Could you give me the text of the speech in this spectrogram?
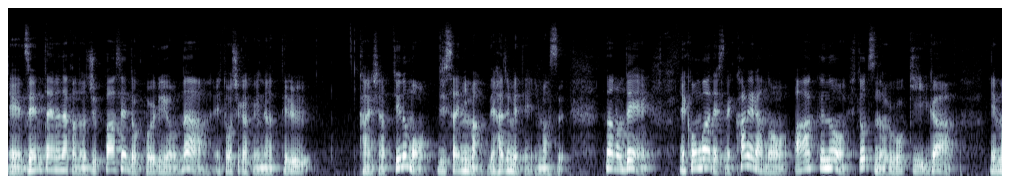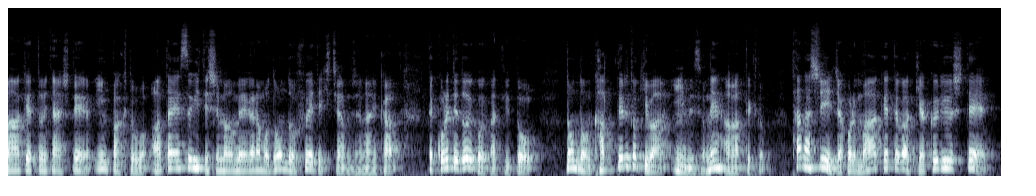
えー、全体の中の10%を超えるような投資額になってる会社っていうのも実際に今出始めています。なので今後はですね彼らのアークの一つの動きがマーケットに対してインパクトを与えすぎてしまう銘柄もどんどん増えてきちゃうんじゃないかでこれってどういうことかっていうとどんどん買ってる時はいいんですよね上がっていくとただしじゃあこれマーケットが逆流して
